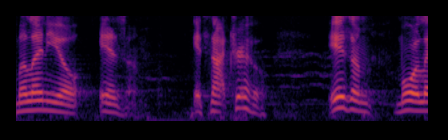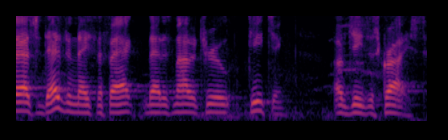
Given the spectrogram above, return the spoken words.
Millennialism. It's not true. Ism more or less designates the fact that it's not a true teaching of Jesus Christ.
